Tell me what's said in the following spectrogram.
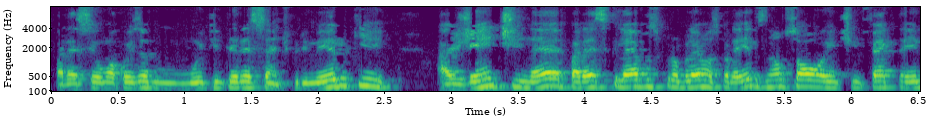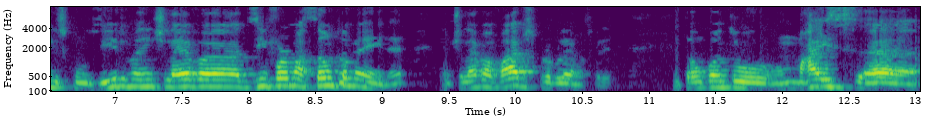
parece ser uma coisa muito interessante. Primeiro que a gente, né, parece que leva os problemas para eles, não só a gente infecta eles com os vírus, mas a gente leva desinformação também, né? A gente leva vários problemas para eles. Então, quanto mais uh,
